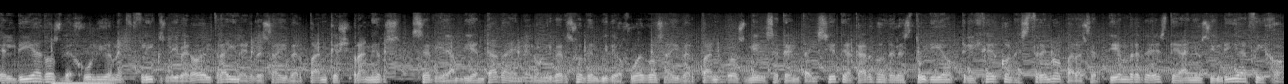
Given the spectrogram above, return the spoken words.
El día 2 de julio Netflix liberó el tráiler de Cyberpunk Shrunners, serie ambientada en el universo del videojuego Cyberpunk 2077 a cargo del estudio Trigger con estreno para septiembre de este año sin día fijo.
